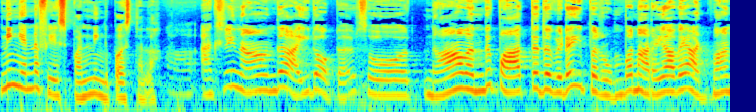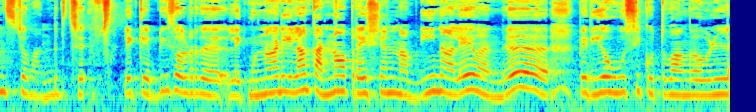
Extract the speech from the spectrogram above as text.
நீங்கள் என்ன ஃபேஸ் பண்ணீங்க பர்சனலாக ஆக்சுவலி நான் வந்து ஐ டாக்டர் ஸோ நான் வந்து பார்த்ததை விட இப்போ ரொம்ப நிறையாவே அட்வான்ஸ்டு வந்துடுச்சு. லைக் எப்படி சொல்கிறது லைக் முன்னாடிலாம் கண் ஆப்ரேஷன் அப்படின்னாலே வந்து பெரிய ஊசி குத்துவாங்க உள்ள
